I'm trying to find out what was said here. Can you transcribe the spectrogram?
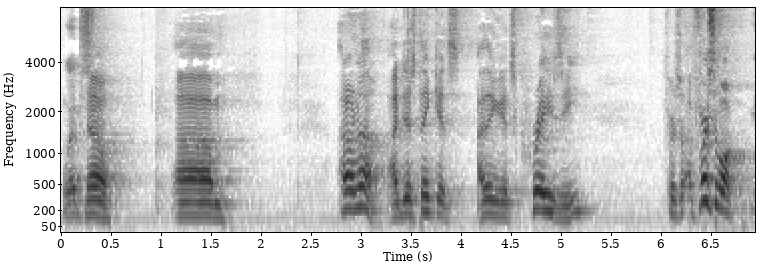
Webster. No, um, I don't know. I just think it's I think it's crazy. First, first of all,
